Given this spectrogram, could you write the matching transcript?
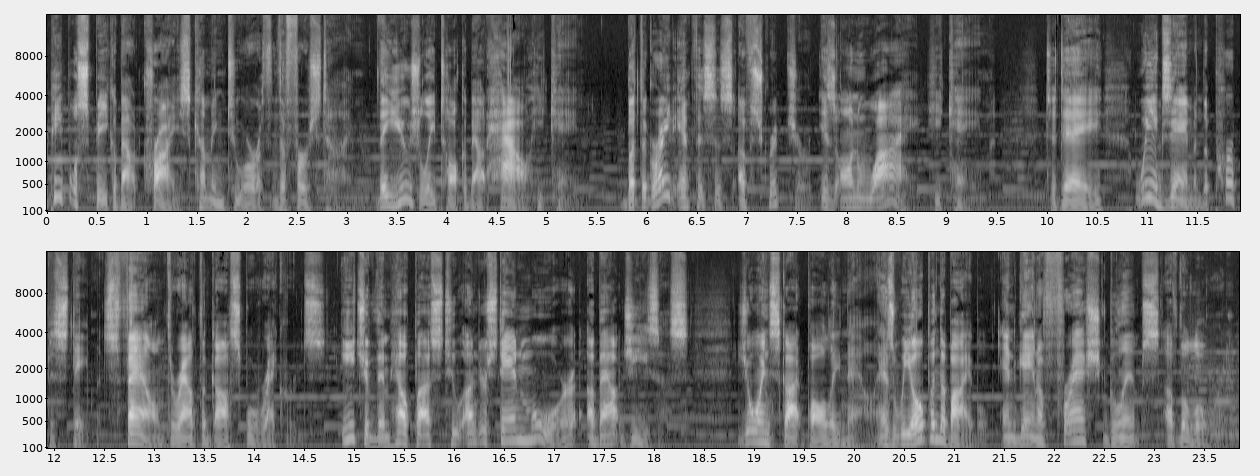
people speak about Christ coming to earth the first time, they usually talk about how he came. But the great emphasis of Scripture is on why he came. Today, we examine the purpose statements found throughout the Gospel records. Each of them help us to understand more about Jesus. Join Scott Pauley now as we open the Bible and gain a fresh glimpse of the Lord.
